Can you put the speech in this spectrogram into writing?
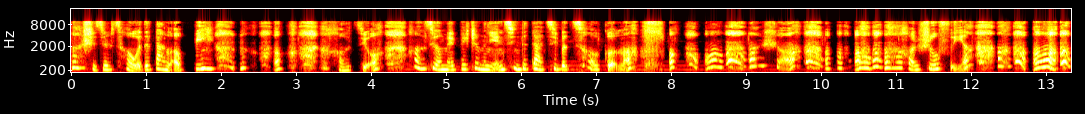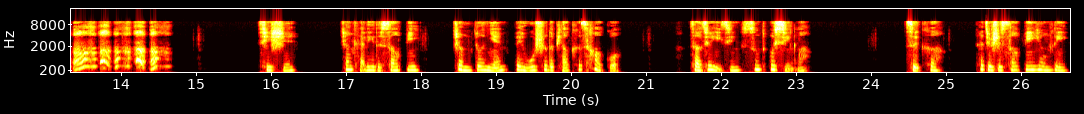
啊！使劲操我的大老逼！好久好久没被这么年轻的大鸡巴操过了！啊啊啊！爽！啊啊啊！好舒服呀！啊啊啊啊啊！其实，张凯丽的骚逼。这么多年被无数的嫖客操过，早就已经松的不行了。此刻，他就是骚逼用力，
